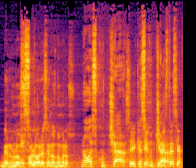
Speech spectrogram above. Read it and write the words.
Ver los colores en los números. No, escuchar. Sí, que escuchar, kinestesia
